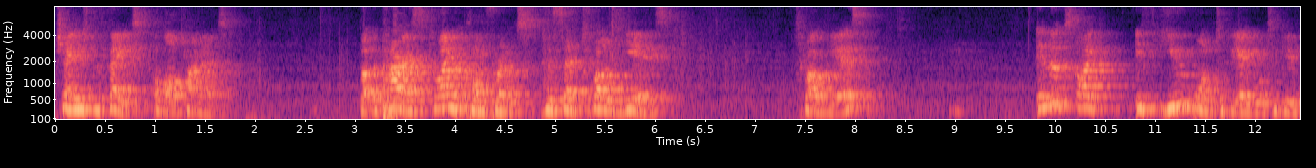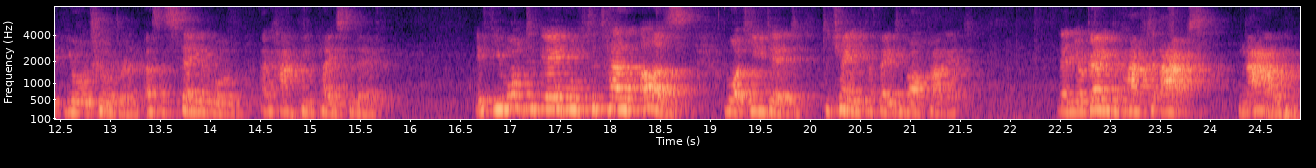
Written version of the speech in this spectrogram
change the fate of our planet. But the Paris Climate Conference has said 12 years. 12 years? It looks like if you want to be able to give your children a sustainable and happy place to live, if you want to be able to tell us what you did to change the fate of our planet, then you're going to have to act now.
